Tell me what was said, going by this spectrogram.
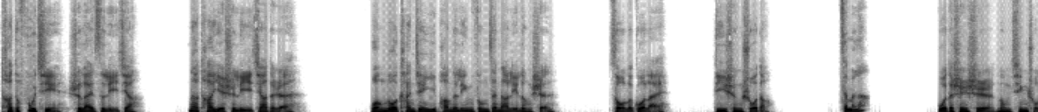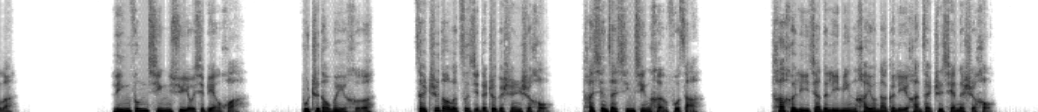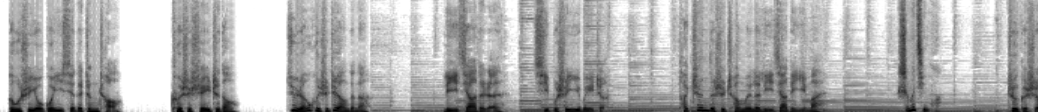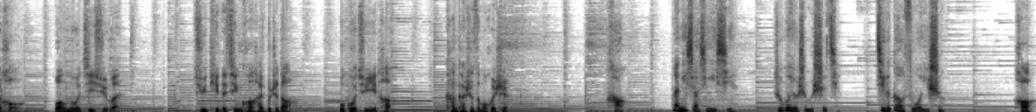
他的父亲是来自李家，那他也是李家的人。王洛看见一旁的林峰在那里愣神，走了过来，低声说道：“怎么了？我的身世弄清楚了。”林峰情绪有些变化，不知道为何，在知道了自己的这个身世后，他现在心情很复杂。他和李家的李明还有那个李汉在之前的时候。都是有过一些的争吵，可是谁知道，居然会是这样的呢？李家的人岂不是意味着他真的是成为了李家的一脉？什么情况？这个时候，王洛继续问：“具体的情况还不知道，我过去一趟，看看是怎么回事。”好，那你小心一些，如果有什么事情，记得告诉我一声。好。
